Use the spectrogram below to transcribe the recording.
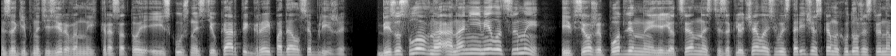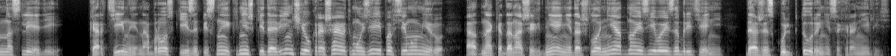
Загипнотизированный красотой и искусностью карты, Грей подался ближе. Безусловно, она не имела цены, и все же подлинная ее ценность заключалась в историческом и художественном наследии. Картины, наброски и записные книжки да Винчи украшают музеи по всему миру, однако до наших дней не дошло ни одно из его изобретений, даже скульптуры не сохранились.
